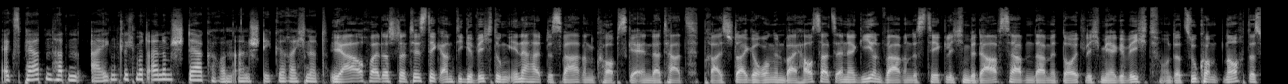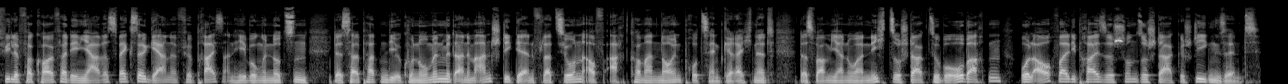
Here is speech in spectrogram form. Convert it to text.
Experten hatten eigentlich mit einem stärkeren Anstieg gerechnet. Ja, auch weil das Statistikamt die Gewichtung innerhalb des Warenkorbs geändert hat. Preissteigerungen bei Haushaltsenergie und Waren des täglichen Bedarfs haben damit deutlich mehr Gewicht. Und dazu kommt noch, dass viele Verkäufer den Jahreswechsel gerne für Preisanhebungen nutzen. Deshalb hatten die Ökonomen mit einem Anstieg der Inflation Inflation auf 8,9 Prozent gerechnet. Das war im Januar nicht so stark zu beobachten, wohl auch, weil die Preise schon so stark gestiegen sind.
